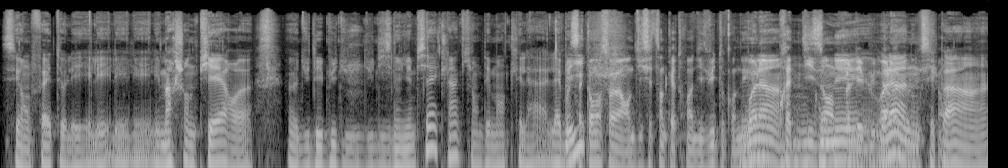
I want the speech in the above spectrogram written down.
c'est en fait les, les, les, les, marchands de pierre du début du, du 19e siècle hein, qui ont démantelé l'abbaye. La, ça commence en 1798, donc on est près de 10 ans après le début voilà, de la Révolution. donc c'est pas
